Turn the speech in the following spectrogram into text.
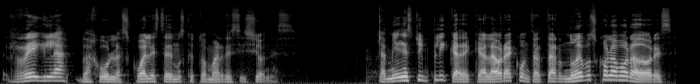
regla bajo las cuales tenemos que tomar decisiones. También esto implica de que a la hora de contratar nuevos colaboradores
